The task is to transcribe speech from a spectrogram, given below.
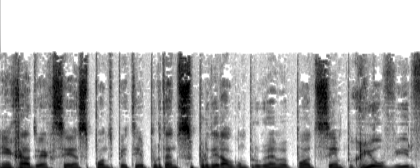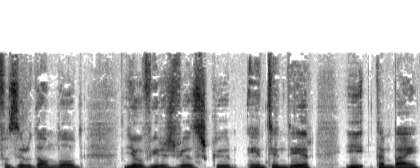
em radiorcs.pt. Portanto, se perder algum programa, pode sempre reouvir, fazer o download e ouvir as vezes que entender e também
